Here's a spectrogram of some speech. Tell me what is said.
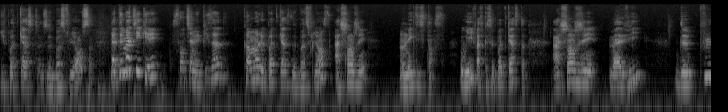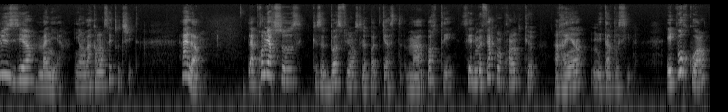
du podcast The Boss Fluence, la thématique est centième épisode comment le podcast de Boss Fluence a changé mon existence? Oui, parce que ce podcast a changé ma vie de plusieurs manières. Et on va commencer tout de suite. Alors, la première chose que The Boss Fluence, le podcast, m'a apporté, c'est de me faire comprendre que rien n'est impossible. Et pourquoi?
